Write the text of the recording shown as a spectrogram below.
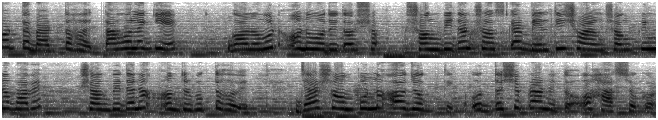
করতে ব্যর্থ হয়, তাহলে গিয়ে গণভোট অনুমোদিত সংবিধান সংস্কার বিলটি স্বয়ং সংকীর্ণভাবে সংবিধানে অন্তর্ভুক্ত হবে। যা সম্পূর্ণ অযৌক্তিক উদ্দেশ্যে প্রণীত ও হাস্যকর।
